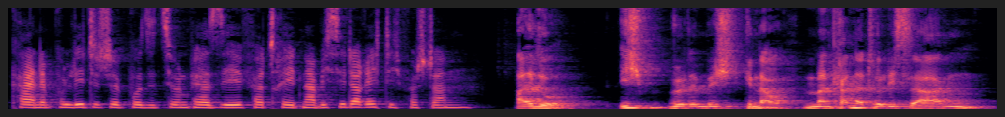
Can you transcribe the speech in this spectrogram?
keine politische Position per se vertreten. Habe ich Sie da richtig verstanden? Also, ich würde mich, genau, man kann natürlich sagen,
